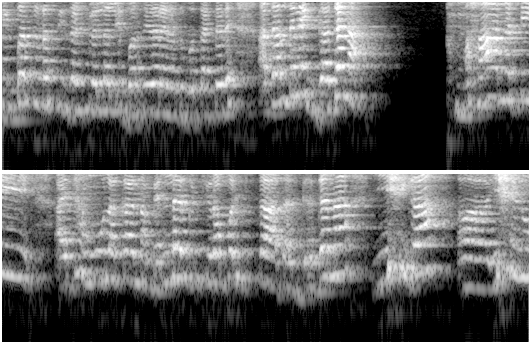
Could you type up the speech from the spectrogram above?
Bigg Boss Kannada season twelve ಅಲ್ಲಿ ಬರ್ತಿದ್ದಾರೆ ಅನ್ನೋದು ಗೊತ್ತಾಗ್ತದೆ ಅದಲ್ಲದೆ ಗಗನ. ಮಹಾನಟಿ ಆಯ್ತಾ ಮೂಲಕ ನಮ್ಮೆಲ್ಲರಿಗೂ ಚಿರಪರಿಚಿತ ಆದ ಗಗನ. ಈಗ ಏನು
